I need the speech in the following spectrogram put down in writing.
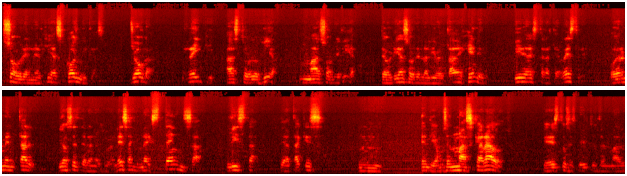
sobre energías cósmicas, yoga, reiki, astrología, masonería, teorías sobre la libertad de género, vida extraterrestre, poder mental, dioses de la naturaleza y una extensa lista de ataques, mm, digamos, enmascarados que estos espíritus del mal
